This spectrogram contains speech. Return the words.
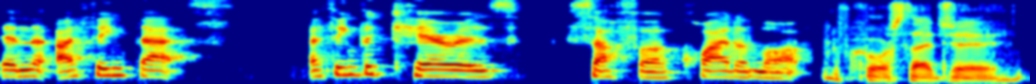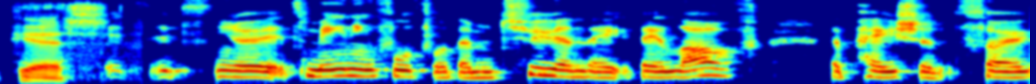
and I think that's, I think the carers suffer quite a lot. Of course they do. Yes. It's, it's you know it's meaningful for them too, and they they love the patient. So,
